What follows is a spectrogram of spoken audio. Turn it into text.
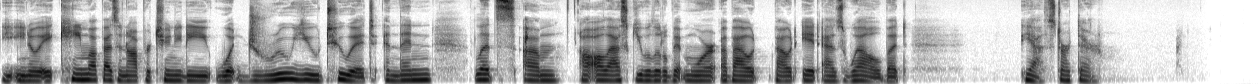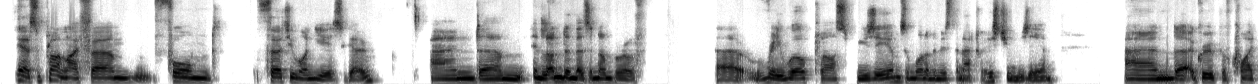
you know, it came up as an opportunity. What drew you to it, and then let's. Um, I'll ask you a little bit more about about it as well. But yeah, start there. Yeah, so Plantlife um, formed 31 years ago. And um, in London, there's a number of uh, really world class museums, and one of them is the Natural History Museum. And uh, a group of quite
